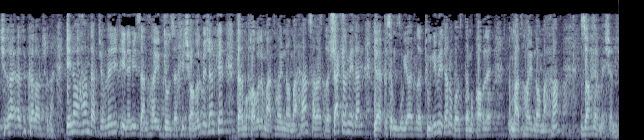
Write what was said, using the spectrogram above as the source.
چیزای از او کلان شدن. اینا هم در جمله اینمی زنهای دوزخی شامل میشن که در مقابل مردهای نامحرم سرای خدا شکل میدن یا قسم بویای خدا تونی میدن و باز در مقابل مردهای نامحرم ظاهر میشن.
